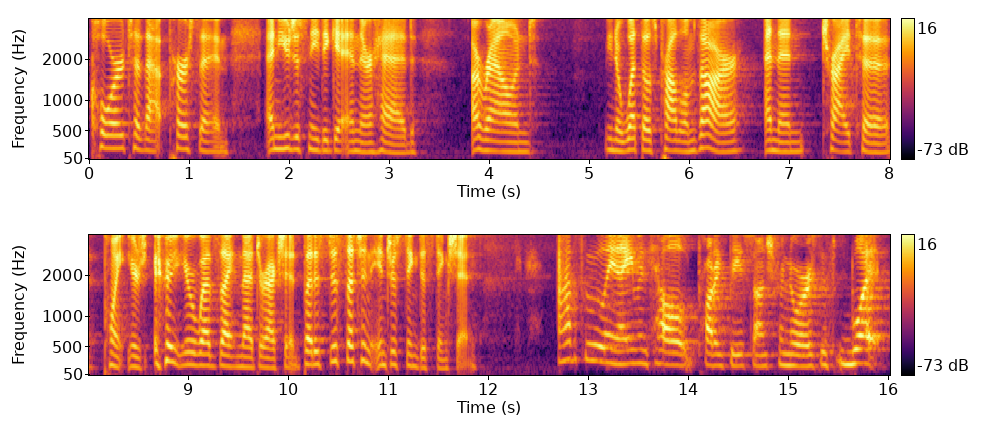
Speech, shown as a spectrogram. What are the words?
core to that person and you just need to get in their head around you know what those problems are and then try to point your your website in that direction. But it's just such an interesting distinction. Absolutely. And I even tell product based entrepreneurs is what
